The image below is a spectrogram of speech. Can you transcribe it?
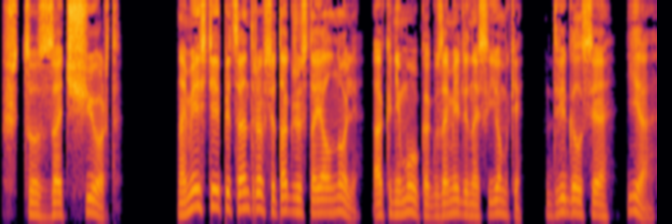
Что за чёрт? На месте эпицентра все так же стоял ноль, а к нему, как в замедленной съемке, двигался я.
